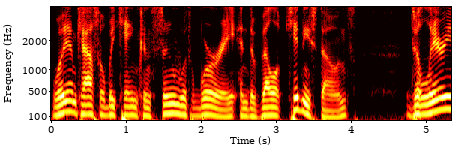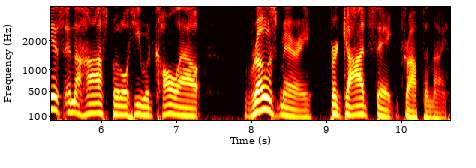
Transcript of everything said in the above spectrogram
William Castle became consumed with worry and developed kidney stones. Delirious in the hospital, he would call out, Rosemary, for God's sake, drop the knife.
